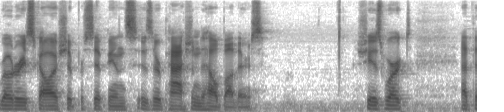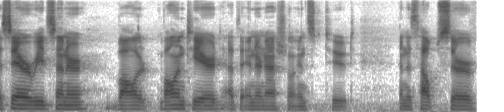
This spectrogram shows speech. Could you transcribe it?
Rotary Scholarship recipients is her passion to help others. She has worked at the Sarah Reed Center, vol- volunteered at the International Institute, and has helped serve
